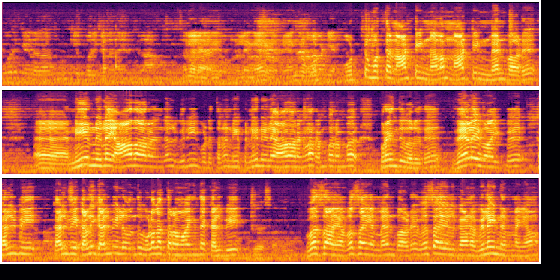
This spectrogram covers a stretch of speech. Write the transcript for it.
கோரிக்கைகள் வந்து முக்கிய கோரிக்கைகள் இருக்குதா? இல்ல இல்ல இல்லைங்க. எங்க ஒட்- ஒட்டுமொத்த நாட்டின் நலம் நாட்டின் மேம்பாடு நீர்நிலை ஆதாரங்கள் விரிவுபடுத்தணும். இப்ப நீர்நிலை ஆதாரங்கள்லாம் ரொம்ப ரொம்ப குறைந்து வருது. வேலை வாய்ப்பு கல்வி கல்வி கல்வி கல்வியில் வந்து உலகத்தரம் வாய்ந்த கல்வி விவசாயம் விவசாய மேம்பாடு விவசாயிகளுக்கான விலை நிர்ணயம்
